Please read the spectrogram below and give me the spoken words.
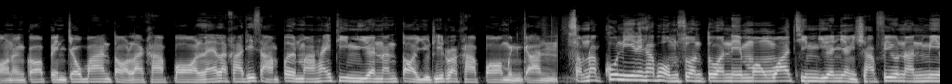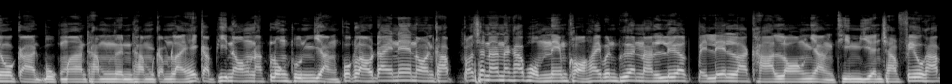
2 นั้นก็เป็นเจ้าบ้านต่อราคาปอและราคาที่ 3 เปิดมาให้ทีมเยือนนั้นต่ออยู่ที่ราคาปอเหมือนกันสำหรับคู่นี้นะครับผมส่วนตัวเนมมองว่าทีมเยือนอย่างชาฟิลนั้นมีโอกาสบุกมาทำเงินทำกำไรให้กับพี่น้องนักลงทุนอย่างพวกเราได้แน่นอนครับ เพราะฉะนั้นนะครับผมเนมขอให้เพื่อนๆนั้นเลือกไปเล่นราคารองอย่างทีมเยือนชาฟิลครับ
